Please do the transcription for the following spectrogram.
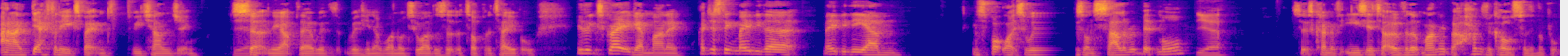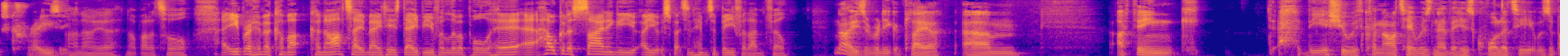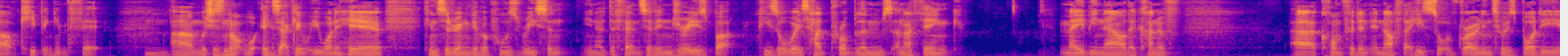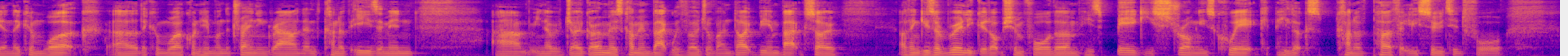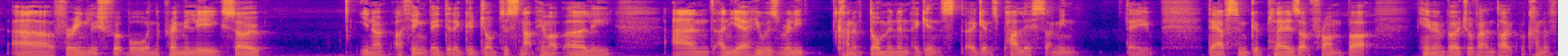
and I definitely expect them to be challenging. Certainly up there with with you know one or two others at the top of the table. He looks great again, Mane. I just think maybe the maybe the um the spotlight's always on Salah a bit more, Yeah. so it's kind of easier to overlook Mane. But 100 goals for Liverpool's crazy. I know, yeah, not bad at all. Uh, Ibrahim Konate made his debut for Liverpool here. Uh, how good a signing are you are you expecting him to be for them, Phil? No, he's a really good player. Um, I think th- the issue with Konate was never his quality; it was about keeping him fit. um, which is not what, exactly what you want to hear, considering Liverpool's recent, you know, defensive injuries. But he's always had problems, and I think maybe now they're kind of uh, confident enough that he's sort of grown into his body, and they can work, uh, they can work on him on the training ground and kind of ease him in. Um, you know, with Joe Gomez coming back, with Virgil van Dijk being back, so. I think he's a really good option for them. He's big, he's strong, he's quick. He looks kind of perfectly suited for uh, for English football in the Premier League. So, you know, I think they did a good job to snap him up early, and and yeah, he was really kind of dominant against against Palace. I mean, they they have some good players up front, but him and Virgil van Dijk were kind of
